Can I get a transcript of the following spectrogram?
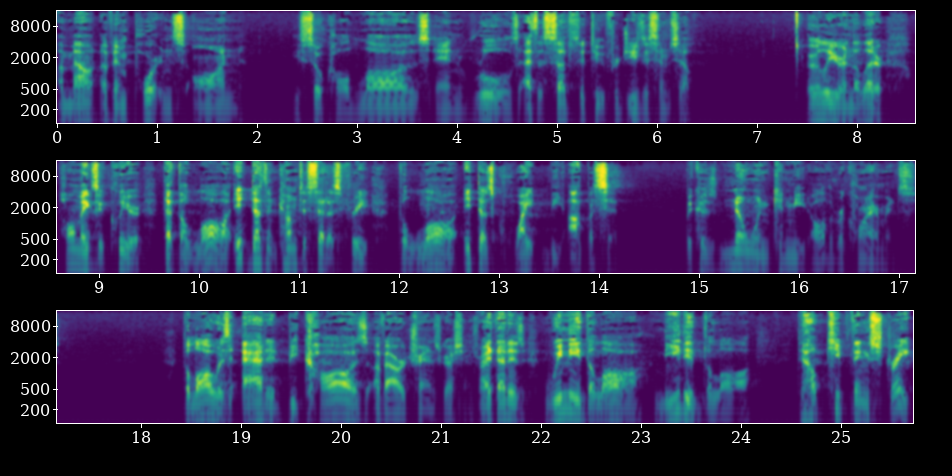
amount of importance on these so called laws and rules as a substitute for Jesus himself. Earlier in the letter, Paul makes it clear that the law, it doesn't come to set us free. The law, it does quite the opposite because no one can meet all the requirements. The law was added because of our transgressions, right? That is, we need the law, needed the law, to help keep things straight.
